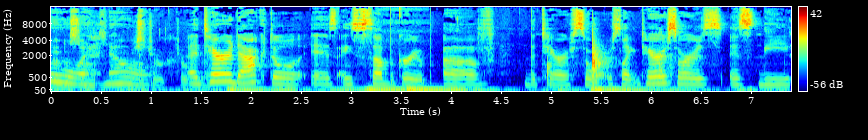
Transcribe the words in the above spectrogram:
no sense. no a pterodactyl is a subgroup of the pterosaurs. Like pterosaurs is the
